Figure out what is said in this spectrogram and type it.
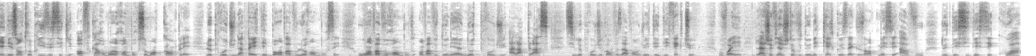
y a des entreprises ici qui offrent carrément un remboursement complet. Le produit n'a pas été bon, on va vous le rembourser. Ou on va vous, on va vous donner un autre produit à la place si le produit qu'on vous a vendu était défectueux. Vous voyez, là je viens juste de vous donner quelques exemples, mais c'est à vous de décider c'est quoi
